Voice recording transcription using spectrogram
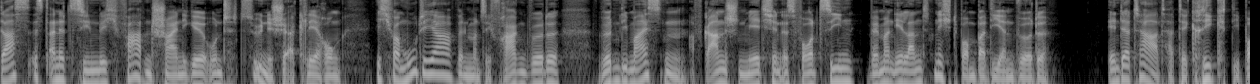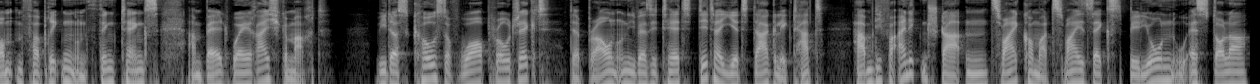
Das ist eine ziemlich fadenscheinige und zynische Erklärung. Ich vermute ja, wenn man sie fragen würde, würden die meisten afghanischen Mädchen es vorziehen, wenn man ihr Land nicht bombardieren würde. In der Tat hat der Krieg die Bombenfabriken und Thinktanks am Beltway reich gemacht. Wie das Coast of War Project der Brown Universität detailliert dargelegt hat, haben die Vereinigten Staaten 2,26 Billionen US-Dollar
